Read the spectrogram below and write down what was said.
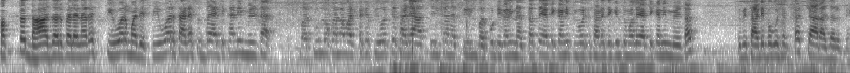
फक्त दहा हजार रुपयाला येणार आहे. प्युअरमध्ये प्युअर साड्या सुद्धा या ठिकाणी मिळतात. भरपूर लोकांना वाटतं की प्युअरच्या साड्या असतील का नसतील भरपूर ठिकाणी नसतात तर या ठिकाणी प्युअरच्या साड्या देखील तुम्हाला या ठिकाणी मिळतात. तुम्ही साडी बघू शकता चार हजार रुपये.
